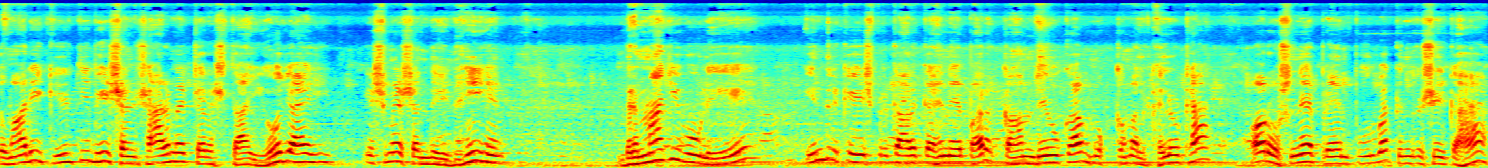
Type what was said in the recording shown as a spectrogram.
तुम्हारी कीर्ति भी संसार में चिरस्थायी हो जाएगी, इसमें संदेह नहीं है। ब्रह्मा जी बोले, इंद्र के इस प्रकार कहने पर कामदेव का मुख कमल खिल उठा और उसने प्रेम पूर्वक इंद्र से कहा,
